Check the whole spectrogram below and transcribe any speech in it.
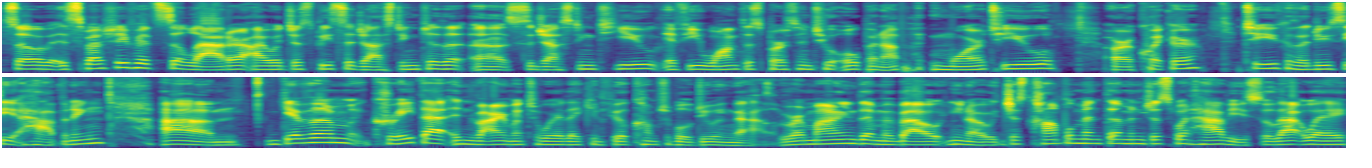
So especially if it's the latter i would just be suggesting to the uh, suggesting to you if you want this person to open up more to you or quicker to you because i do see it happening um give them create that environment to where they can feel comfortable doing that. Remind them about you know just compliment them and just what have you. So that way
